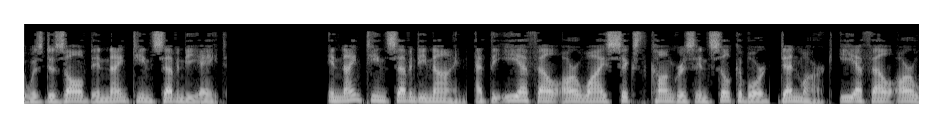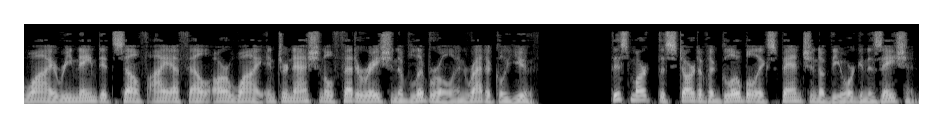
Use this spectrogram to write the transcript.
was dissolved in 1978. In 1979, at the EFLRY 6th Congress in Silkeborg, Denmark, EFLRY renamed itself IFLRY International Federation of Liberal and Radical Youth. This marked the start of a global expansion of the organization.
